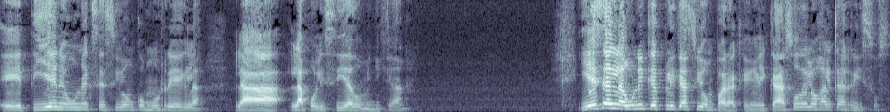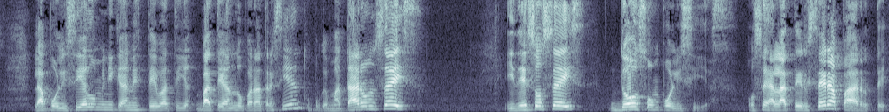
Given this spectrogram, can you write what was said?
eh, tiene una excepción como regla la, la policía dominicana. Y esa es la única explicación para que en el caso de los alcarrizos, la policía dominicana esté bateando para 300, porque mataron seis y de esos seis, dos son policías o sea, la tercera parte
